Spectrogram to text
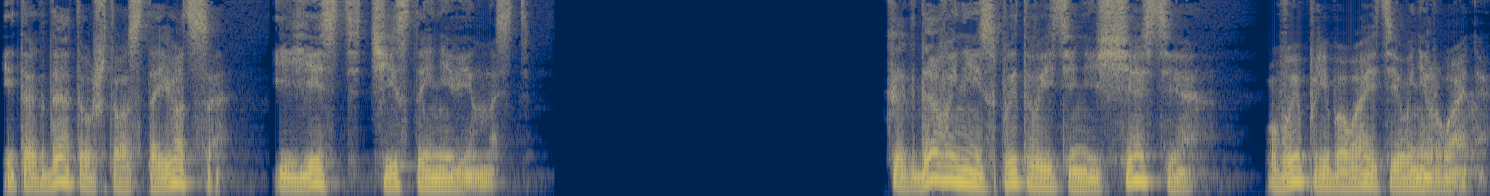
И тогда то, что остается, и есть чистая невинность. Когда вы не испытываете несчастья, вы пребываете в нирване.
